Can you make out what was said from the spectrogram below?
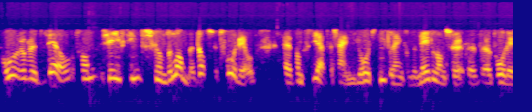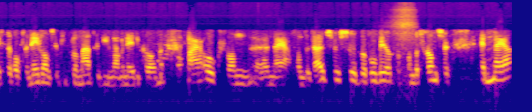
horen we het wel van 17 verschillende landen. Dat is het voordeel. Uh, want ja, er zijn, je hoort niet alleen van de Nederlandse uh, voorlichter of de Nederlandse diplomaten die naar beneden komen, maar ook van, uh, nou ja, van de Duitsers bijvoorbeeld, of van de Fransen. En nou ja,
